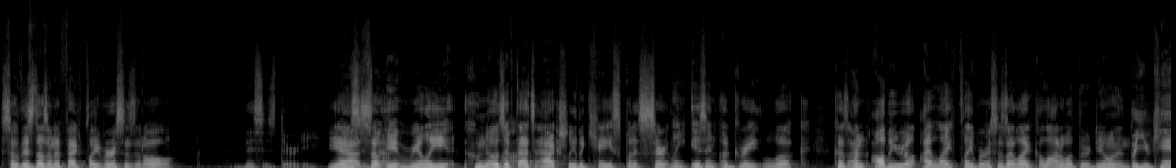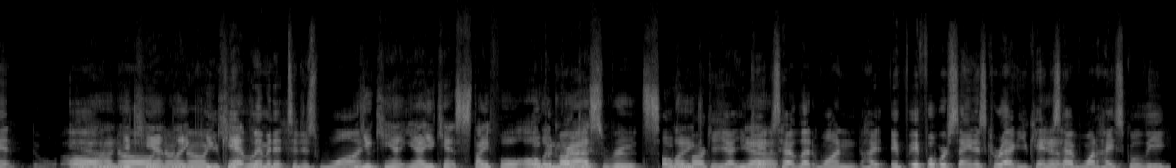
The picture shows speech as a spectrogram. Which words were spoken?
So this doesn't affect PlayVS at all. This is dirty. Yeah, is so not- it really, who knows if that's actually the case, but it certainly isn't a great look. Because I'll be real, I like PlayVS. I like a lot of what they're doing. But you can't. Oh Yeah, you no, can't, no, like- no! you You, can't, can't, like- limit it to just one. you can't, yeah, you can't stifle all Open the market. grassroots. Open like, market, yeah. You yeah. can't just have let one. High, if if what we're saying is correct, you can't just have one high school league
